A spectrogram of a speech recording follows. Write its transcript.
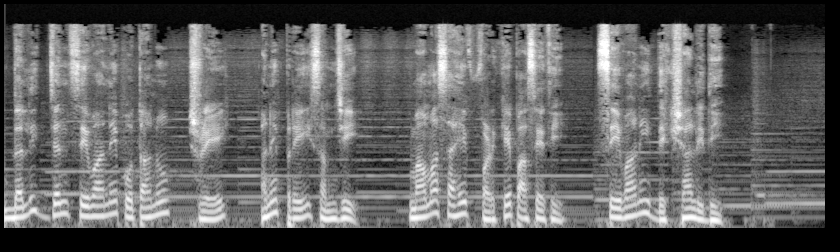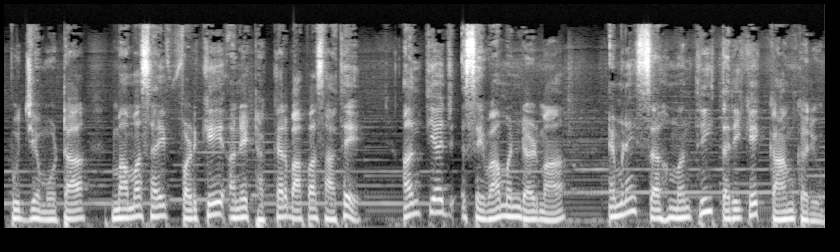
દલિત જન સેવાને પોતાનું શ્રેય અને પ્રેય સમજી મામા સાહેબ ફડકે પાસેથી સેવાની દીક્ષા લીધી. પૂજ્ય મોટા મામા સાહેબ ફડકે અને ઠક્કર બાપા સાથે અંત્યજ સેવા મંડળમાં એમણે સહમંત્રી તરીકે કામ કર્યું.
